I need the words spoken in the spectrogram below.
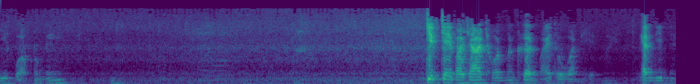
ดีกว่าตรงนี้ จิตใจประชาชนมันเคลื่อนไหวทุกวันเห็นไหมแผ่นดินนี่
